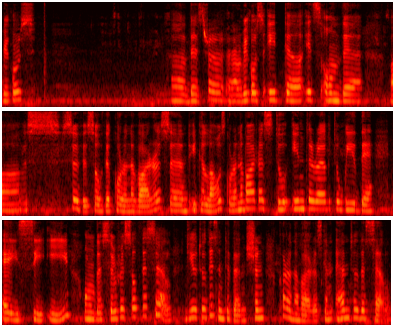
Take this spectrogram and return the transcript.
because the stru- uh, because it uh, it's on the uh, surface of the coronavirus and it allows coronavirus to interact with the ACE on the surface of the cell. Due to this intervention, coronavirus can enter the cell.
